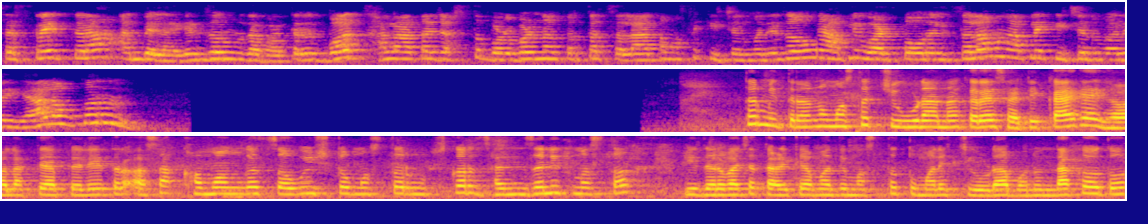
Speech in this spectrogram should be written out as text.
सबस्क्राईब करा आणि बेलायकन जरूर दाबा. तर बस झाला आता जास्त बडबड न करता चला आता मस्त किचनमध्ये जाऊ. आपली वाट पाहू राहील. चला मग आपल्या किचनमध्ये या लवकर. तर मित्रांनो मस्त चिवडा ना करायसाठी काय काय घ्यावं लागते आपल्याला? तर असा खमंग चविष्ट मस्त रुचकर झणझणीत मस्त विदर्भाच्या तळक्यामध्ये मस्त तुम्हाला चिवडा बनवून दाखवतो.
